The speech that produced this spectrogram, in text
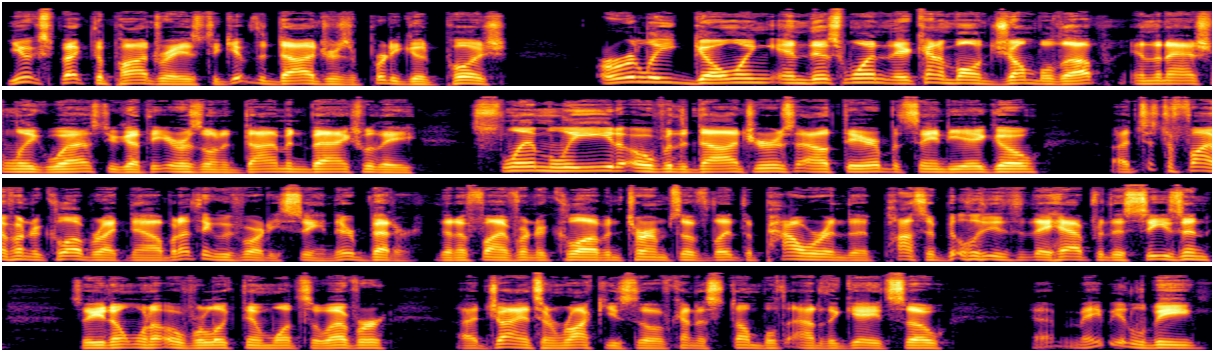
you expect the Padres to give the Dodgers a pretty good push early going in this one. They're kind of all jumbled up in the National League West. You got the Arizona Diamondbacks with a slim lead over the Dodgers out there, but San Diego uh, just a 500 club right now. But I think we've already seen they're better than a 500 club in terms of like the power and the possibilities that they have for this season. So you don't want to overlook them whatsoever. Uh, Giants and Rockies though have kind of stumbled out of the gate. So uh, maybe it'll be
